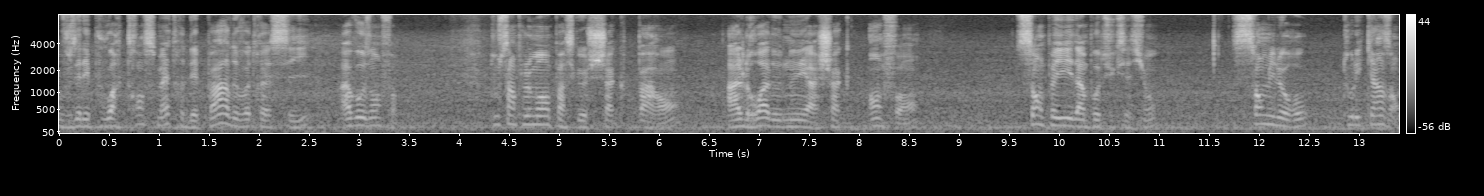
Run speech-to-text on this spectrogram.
vous allez pouvoir transmettre des parts de votre SCI à vos enfants. Tout simplement parce que chaque parent a le droit de donner à chaque enfant, sans payer d'impôt de succession, 100 000 euros tous les 15 ans.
